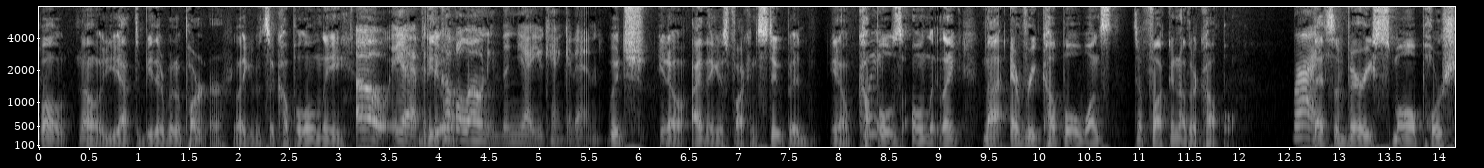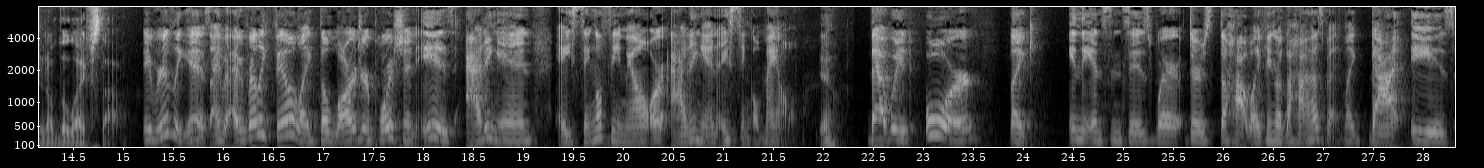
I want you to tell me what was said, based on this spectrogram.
Well, no, you have to be there with a partner. Like if it's a couple only, Oh yeah, if it's Deal. a couple only, then yeah, you can't get in. which, you know, I think is fucking stupid. You know, couples only, like not every couple wants to fuck another couple. Right. That's a very small portion of the lifestyle. it really is. I, I really feel like the larger portion is adding in a single female or adding in a single male. Yeah. That would, or like in the instances where there's the hot wifing or the hot husband, like that is,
